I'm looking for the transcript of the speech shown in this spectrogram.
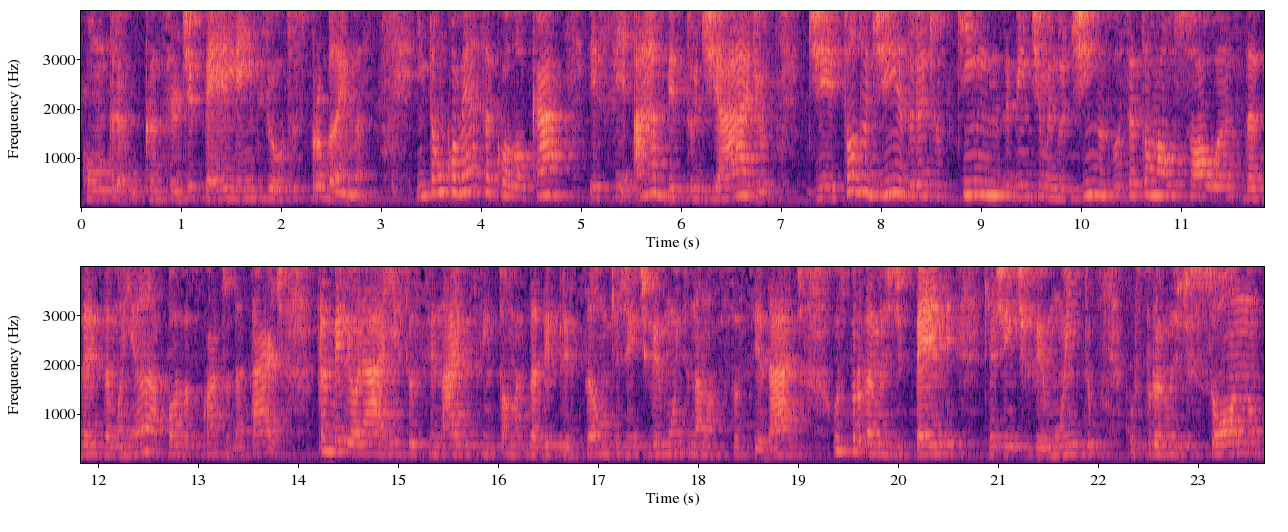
contra o câncer de pele, entre outros problemas. Então começa a colocar esse hábito diário de todo dia, durante uns 15, 20 minutinhos, você tomar o sol antes das 10 da manhã, após as 4 da tarde, para melhorar aí seus sinais e sintomas da depressão que a gente vê muito na nossa sociedade, os problemas de pele que a gente vê muito, os problemas de sono,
